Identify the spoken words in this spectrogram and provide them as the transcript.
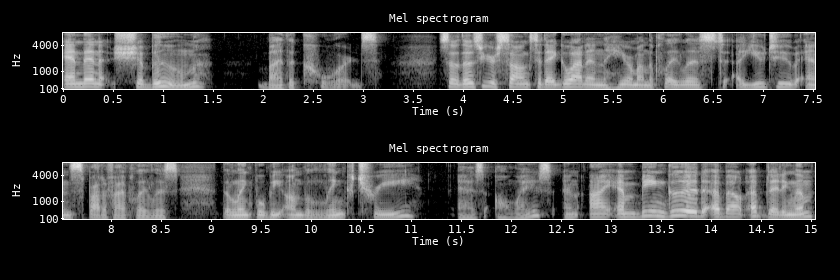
And then Sh-Boom by the Chords. So those are your songs today. Go out and hear them on the playlist, a YouTube and Spotify playlist. The link will be on the Linktree as always, and I am being good about updating them.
